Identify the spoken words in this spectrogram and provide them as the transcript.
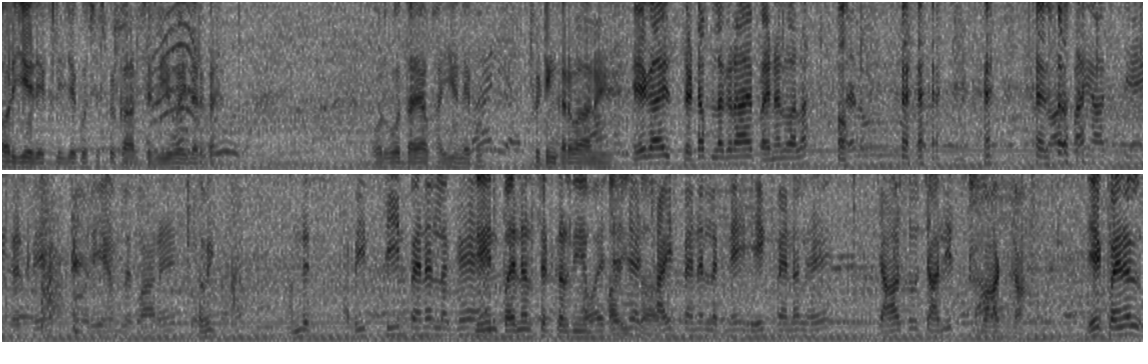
और ये देख लीजिए कुछ इस प्रकार से व्यू है इधर का। और वो दया भाई हैं देखो फिटिंग करवा रहे हैं। हे गाइस सेटअप लग रहा है पैनल वाला। हेलो भाई आ चुके हैं घर पे और ये हम लगवा रहे हैं तो अभी हमने अभी तीन पैनल लग गए तीन पैनल सेट कर दिए भाई साहब। अट्ठाईस पैनल लगने। एक पैनल है 440 वाट का। एक पैनल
